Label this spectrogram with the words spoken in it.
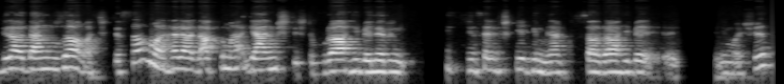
biraz ben uzağım açıkçası ama herhalde aklıma gelmişti işte bu rahibelerin cinsel ilişkiye girmeyen kutsal rahibe e, imajı.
